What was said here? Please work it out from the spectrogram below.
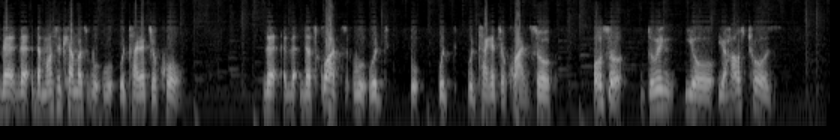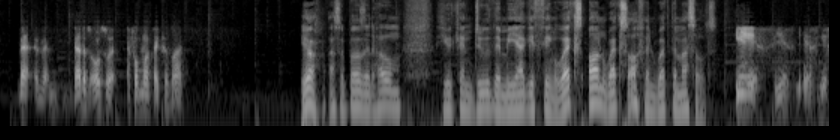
the, the, the mountain climbers would, would target your core. The, the, the squats would, would, would, target your quads. So also doing your, your house chores, that, that is also a form of exercise. Yeah, I suppose at home you can do the Miyagi thing: wax on, wax off, and work the muscles. Yes, yes, yes, yes,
